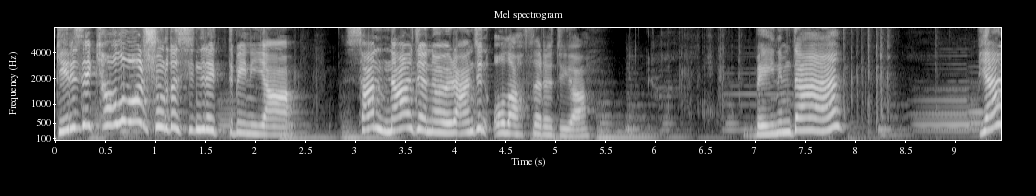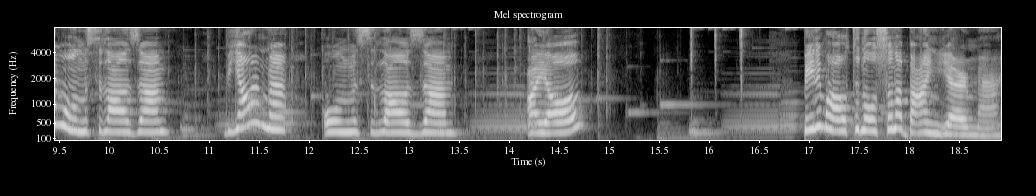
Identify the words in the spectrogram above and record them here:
gerizekalı var şurada sinir etti beni ya. Sen nereden öğrendin o lafları diyor. Beynimden. Bir yer mi olması lazım? Bir yer mi olması lazım? Ayol. Benim hatun olsana ben yerme.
